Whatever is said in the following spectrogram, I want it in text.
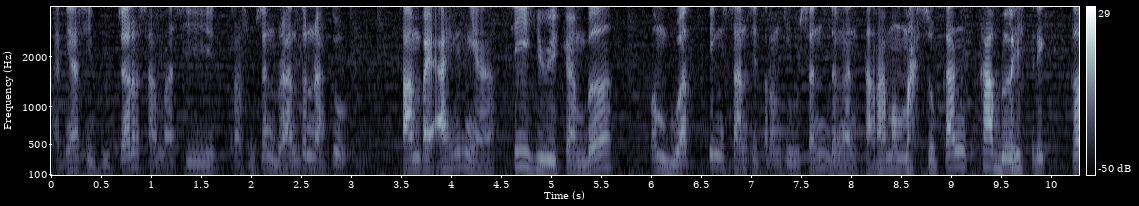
akhirnya si Butcher sama si Translucent berantem dah tuh Sampai akhirnya si Huey Campbell membuat pingsan si Translucent dengan cara memasukkan kabel listrik ke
